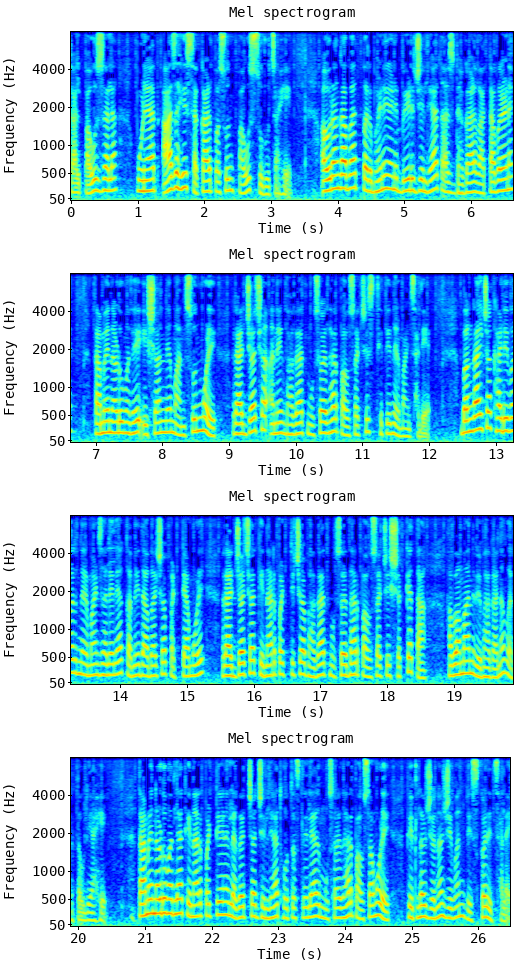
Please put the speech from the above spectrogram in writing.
काल पाऊस झाला. पुण्यात आजही सकाळपासून पाऊस सुरूच आहे. औरंगाबाद परभणी आणि बीड जिल्ह्यात आज ढगाळ वातावरण आहे. तामिळनाडूमध्ये ईशान्य मान्सूनमुळे राज्याच्या अनेक भागात मुसळधार पावसाची स्थिती निर्माण झाली आहे. बंगालच्या खाडीवर निर्माण झालेल्या कमी दाबाच्या पट्ट्यामुळे राज्याच्या किनारपट्टीच्या भागात मुसळधार पावसाची शक्यता हवामान विभागानं वर्तवली आहे. तामिळनाडूमधल्या किनारपट्टी आणि लगतच्या जिल्ह्यात होत असलेल्या मुसळधार पावसामुळे तिथलं जनजीवन विस्कळीत झालंय.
